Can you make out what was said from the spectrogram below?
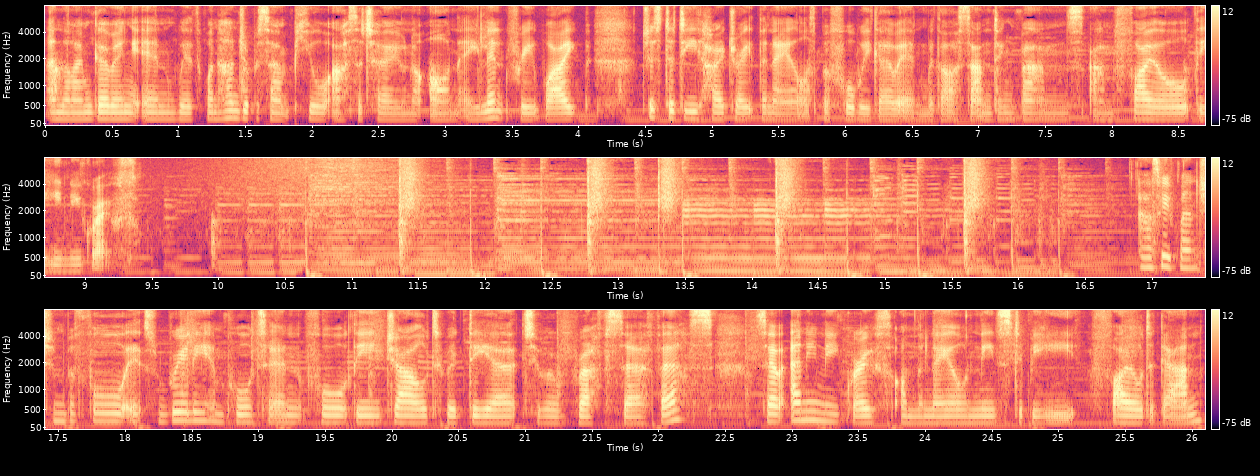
and then I'm going in with 100% pure acetone on a lint free wipe just to dehydrate the nails before we go in with our sanding bands and file the new growth. As we've mentioned before, it's really important for the gel to adhere to a rough surface. So any new growth on the nail needs to be filed again.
